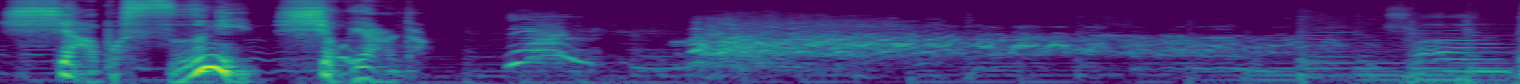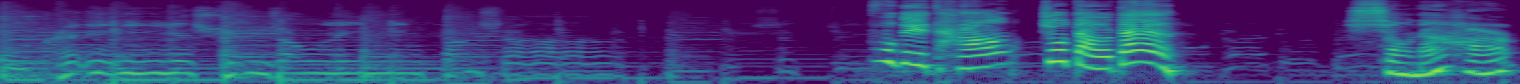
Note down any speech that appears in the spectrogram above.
吓不死你，小样的！不给糖就捣蛋！小男孩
